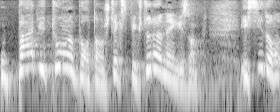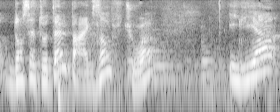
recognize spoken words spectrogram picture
ou pas du tout important. Je t'explique, je te donne un exemple. Ici, dans, dans cet hôtel, par exemple, tu vois, il y a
